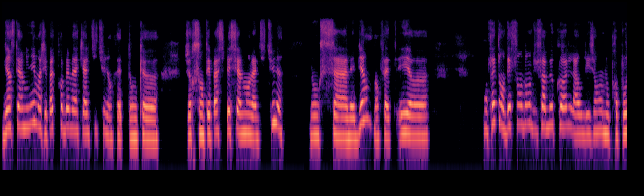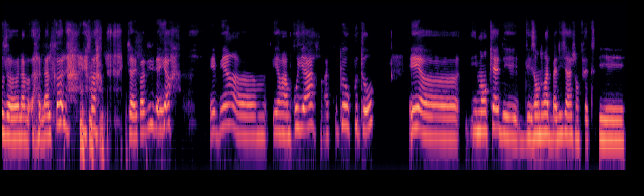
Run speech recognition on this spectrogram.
bien se terminer. Moi, j'ai pas de problème avec l'altitude, en fait. Donc, euh, je ressentais pas spécialement l'altitude. Donc, ça allait bien, en fait. Et euh, en fait, en descendant du fameux col, là où les gens nous proposent euh, l'alcool, j'avais pas vu d'ailleurs, eh bien, euh, il y avait un brouillard à couper au couteau et euh, il manquait des, endroits de balisage en fait. Et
